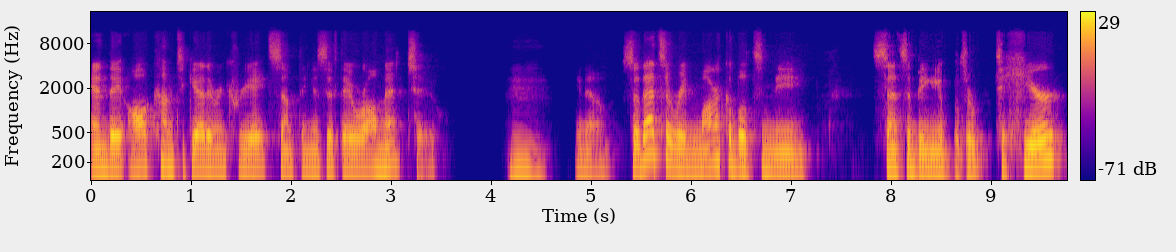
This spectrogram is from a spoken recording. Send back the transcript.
and they all come together and create something as if they were all meant to. Mm. You know, so that's a remarkable to me sense of being able to to hear,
